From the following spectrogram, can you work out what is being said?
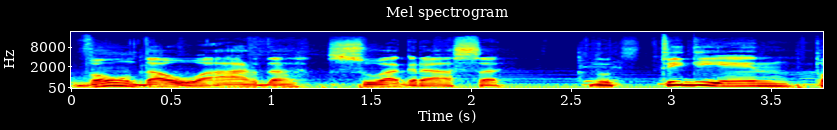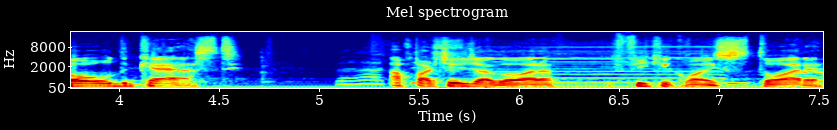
vão dar o ar da sua graça no TDN Podcast. A partir de agora, fique com a história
